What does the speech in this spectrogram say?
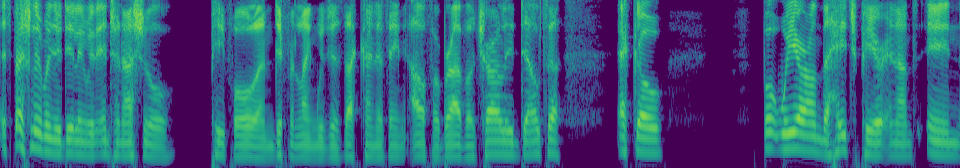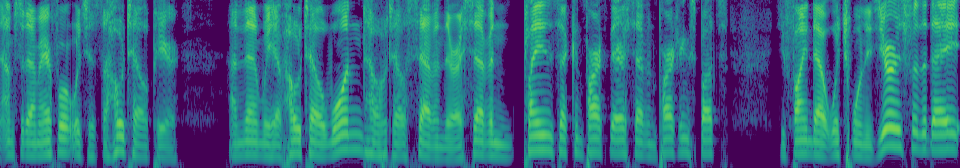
Especially when you're dealing with international people and different languages, that kind of thing. Alpha, Bravo, Charlie, Delta, Echo. But we are on the H pier in, Am- in Amsterdam Airport, which is the hotel pier. And then we have Hotel 1 to Hotel 7. There are seven planes that can park there, seven parking spots. You find out which one is yours for the day,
